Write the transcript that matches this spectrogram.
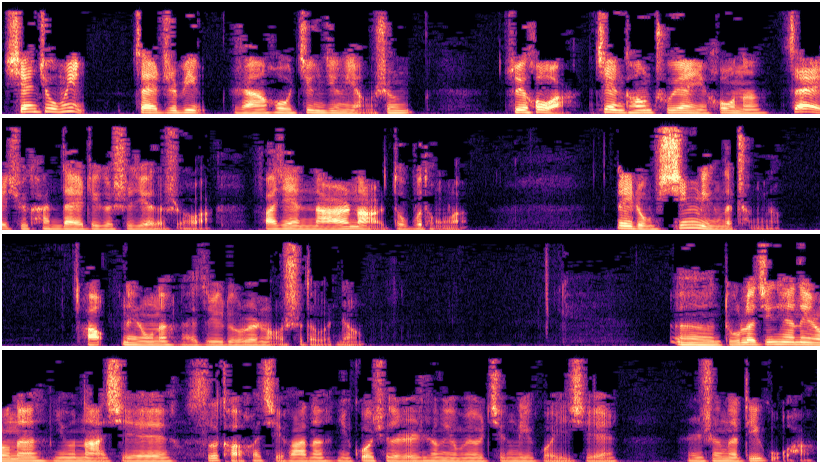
先救命，再治病，然后静静养生，最后啊健康出院以后呢，再去看待这个世界的时候啊，发现哪儿哪儿都不同了，那种心灵的成长。好，内容呢来自于刘润老师的文章。嗯，读了今天内容呢，你有哪些思考和启发呢？你过去的人生有没有经历过一些人生的低谷哈？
